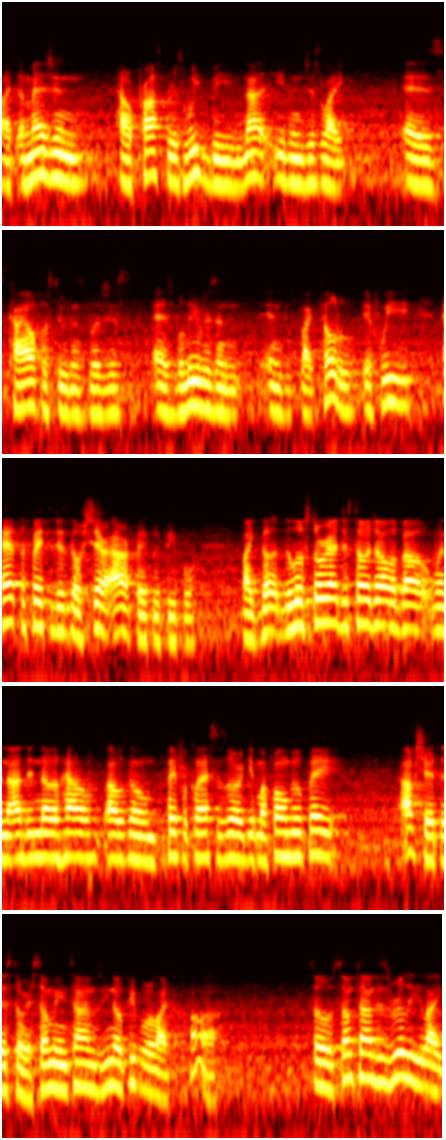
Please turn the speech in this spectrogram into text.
Like imagine how prosperous we'd be, not even just like as Chi Alpha students, but just as believers in, in like total, if we had the faith to just go share our faith with people, like the, the little story I just told y'all about when I didn't know how I was going to pay for classes or get my phone bill paid, I've shared that story so many times. You know, people are like, huh. So sometimes it's really like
